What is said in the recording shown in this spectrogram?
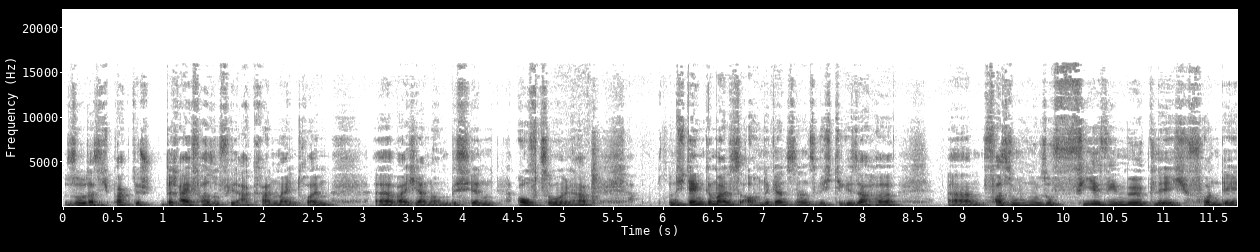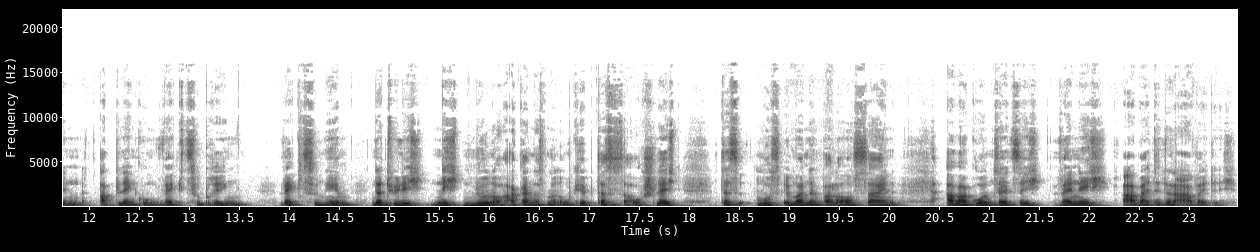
so, dass ich praktisch dreifach so viel ackere an meinen Träumen, äh, weil ich ja noch ein bisschen aufzuholen habe. Und ich denke mal, das ist auch eine ganz, ganz wichtige Sache. Ähm, versuchen, so viel wie möglich von den Ablenkungen wegzubringen wegzunehmen. Natürlich nicht nur noch ackern, dass man umkippt, das ist auch schlecht. Das muss immer eine Balance sein. Aber grundsätzlich, wenn ich arbeite, dann arbeite ich.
